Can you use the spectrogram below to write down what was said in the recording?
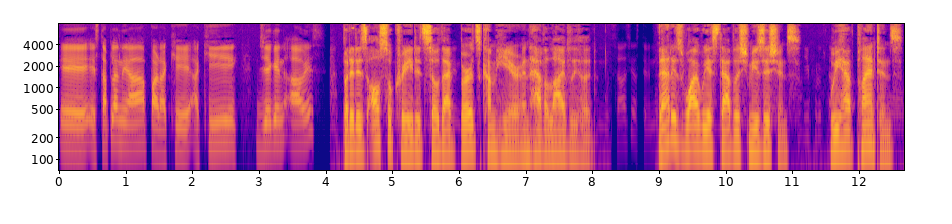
eh, está planeada para que aquí lleguen aves. But it is also created so that birds come here and have a livelihood. That is why we establish musicians. We have plantains,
